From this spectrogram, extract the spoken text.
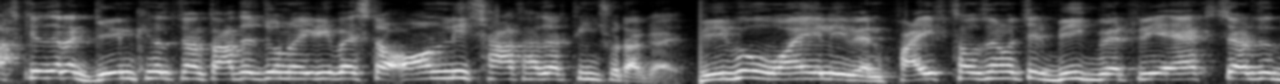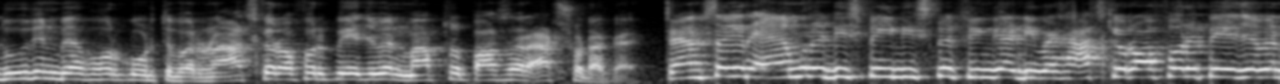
আজকে যারা গেম খেলতে চান, তাদের জন্য এই ডিভাইসটা অনলি সাত হাজার তিনশো টাকায়। Vivo Y eleven five thousand হচ্ছে বিগ ব্যাটারি এক চার্জে দুদিন ব্যবহার করতে পারবেন। আজকের অফার পেয়ে যাবেন মাত্র পাঁচ হাজার আটশো টাকায়। স্যামসাং এর AMOLED display display finger device আজকের অফারে পেয়ে যাবেন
